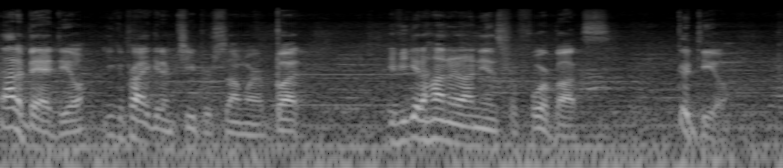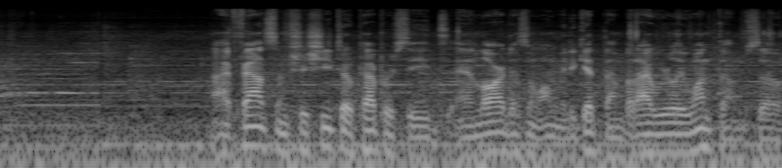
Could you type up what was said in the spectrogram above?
Not a bad deal. You could probably get them cheaper somewhere, but if you get a hundred onions for four bucks, good deal. I found some shishito pepper seeds, and Laura doesn't want me to get them, but I really want them. So,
